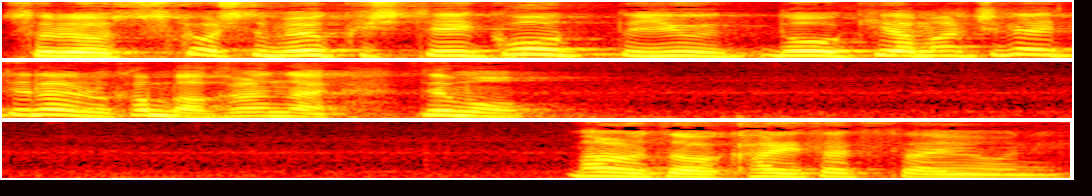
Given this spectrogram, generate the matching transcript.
それを少しでも良くしていこうっていう動機は間違えてないのかもわからない。でもマルタは駆り立てたように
